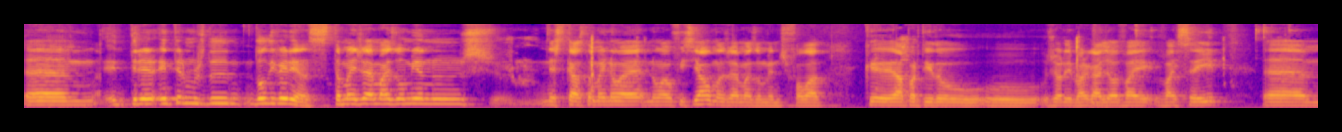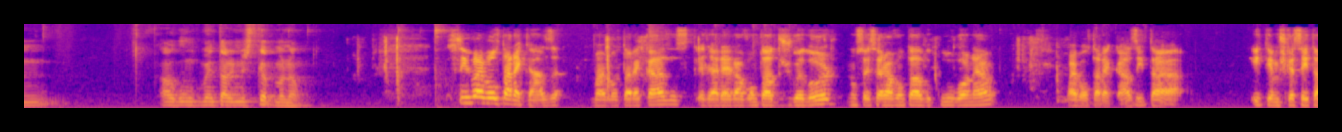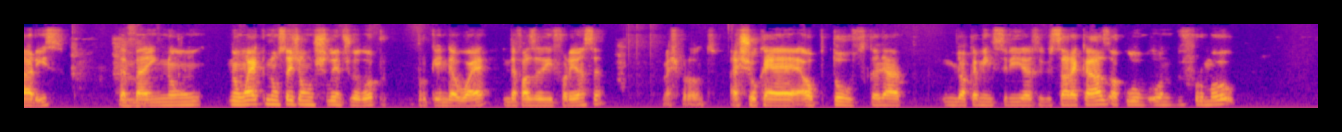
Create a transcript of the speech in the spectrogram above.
Uh, em, termos de, de Oliveirense, também já é mais ou menos neste caso também não é, não é oficial, mas já é mais ou menos falado que a partir do o Jordi Bargalho vai, vai sair. Um, algum comentário neste campo, mas não? Sim, vai voltar a casa. Vai voltar a casa, se calhar era à vontade do jogador, não sei se era à vontade do clube ou não. Vai voltar a casa e está. E temos que aceitar isso. Também não, não é que não seja um excelente jogador, porque ainda o é, ainda faz a diferença. Mas pronto, achou que é, optou se calhar o melhor caminho seria regressar a casa, ao clube onde formou.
